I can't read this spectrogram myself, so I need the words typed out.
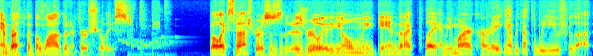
And Breath of the Wild when it first released. But like Smash Bros is, is really the only game that I play. I mean Mario Kart 8, yeah, we got the Wii U for that.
